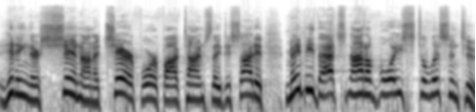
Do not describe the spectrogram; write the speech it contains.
hitting their shin on a chair four or five times, they decided maybe that's not a voice to listen to.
